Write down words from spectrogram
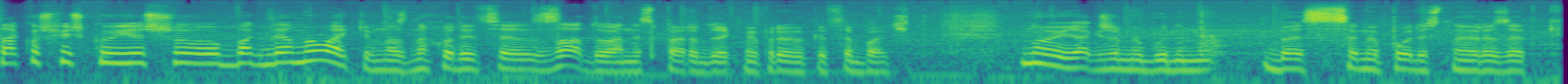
Також фішкою є, що бак для омивайки в нас знаходиться ззаду, а не спереду, як ми привикли це бачити. Ну і як же ми будемо без семиполісної розетки?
